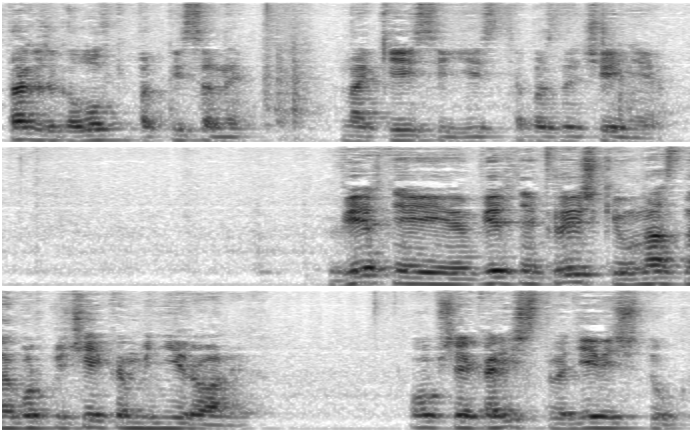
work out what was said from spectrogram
Также головки подписаны на кейсе, есть обозначение верхней, верхней крышке у нас набор ключей комбинированных. Общее количество 9 штук.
